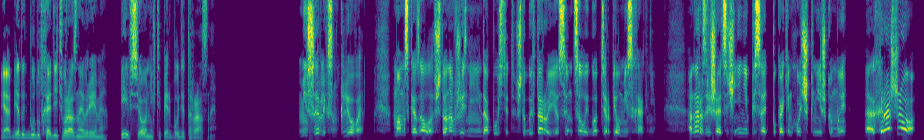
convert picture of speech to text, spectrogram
и обедать будут ходить в разное время, и все у них теперь будет разное. «Мисс Эрлихсон клевая», Мама сказала, что она в жизни не допустит, чтобы и второй ее сын целый год терпел мисс Хакни. Она разрешает сочинение писать по каким хочешь книжкам и... «Э, «Хорошо!»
